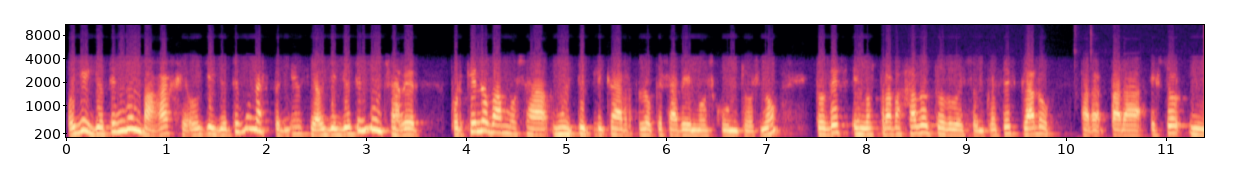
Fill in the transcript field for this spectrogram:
Oye, yo tengo un bagaje, oye, yo tengo una experiencia, oye, yo tengo un saber. ¿Por qué no vamos a multiplicar lo que sabemos juntos, no? Entonces, hemos trabajado todo eso. Entonces, claro, para, para esto, mm,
